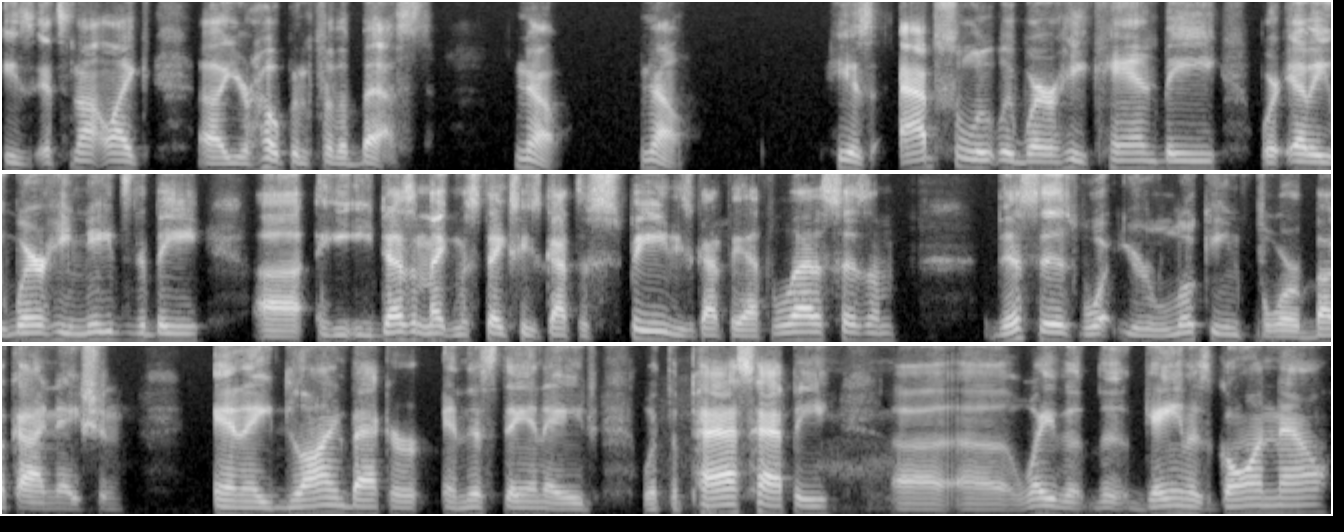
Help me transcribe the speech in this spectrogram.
He's. It's not like uh, you're hoping for the best. No, no. He is absolutely where he can be, where I mean, where he needs to be. Uh, he, he doesn't make mistakes. He's got the speed. He's got the athleticism. This is what you're looking for, Buckeye Nation, in a linebacker in this day and age with the pass happy uh, uh, way that the game has gone now.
